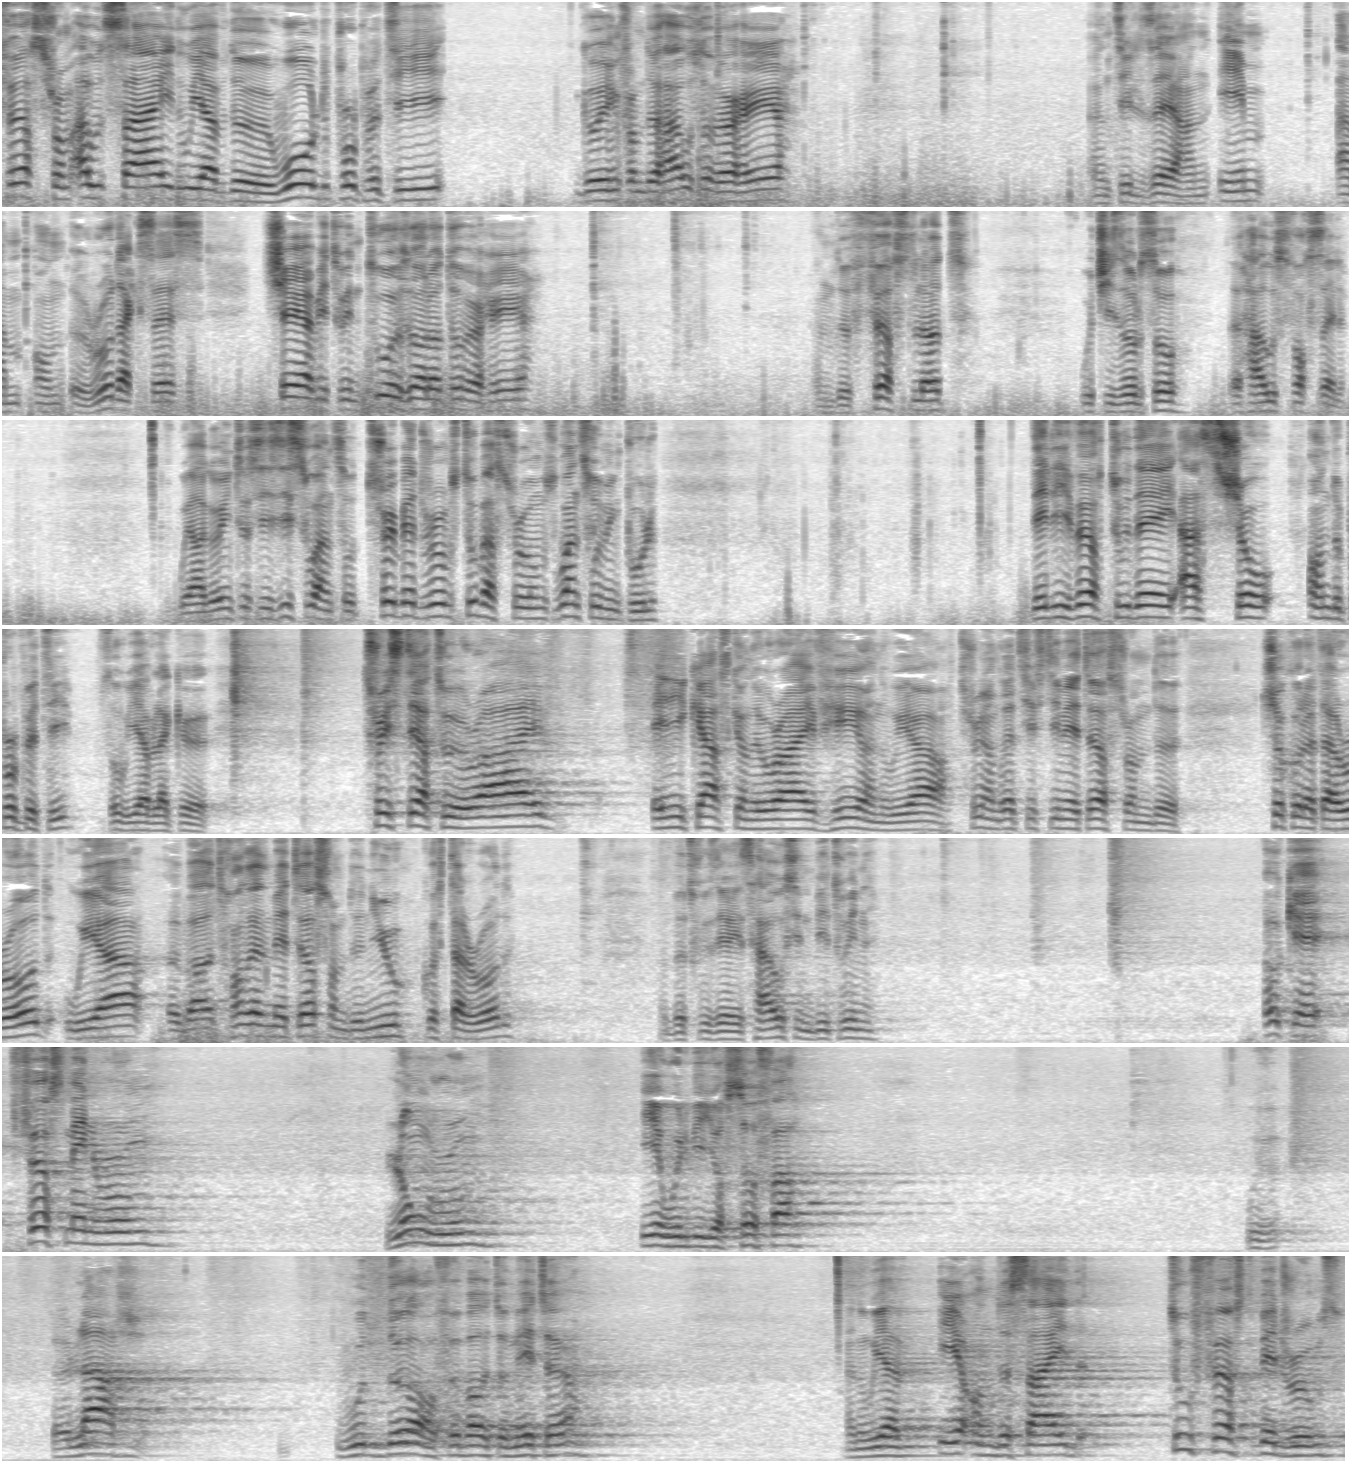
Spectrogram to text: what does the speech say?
first from outside we have the walled property going from the house over here. Until there and him I'm on a road access chair between two other lot over here. And the first lot which is also a house for sale. We are going to see this one. So three bedrooms two bathrooms one swimming pool. Delivered today as show on the property. So we have like a three stair to arrive any cars can arrive here and we are 350 meters from the Chocolata Road. We are about 100 meters from the new coastal road. But there is house in between. Okay first main room long room. Here will be your sofa with a large wood door of about a meter. And we have here on the side two first bedrooms.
